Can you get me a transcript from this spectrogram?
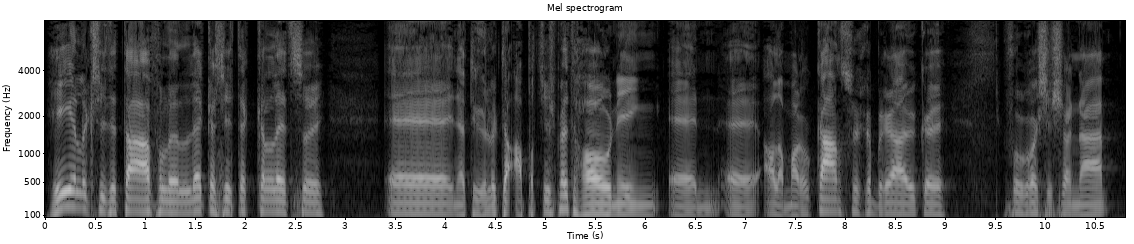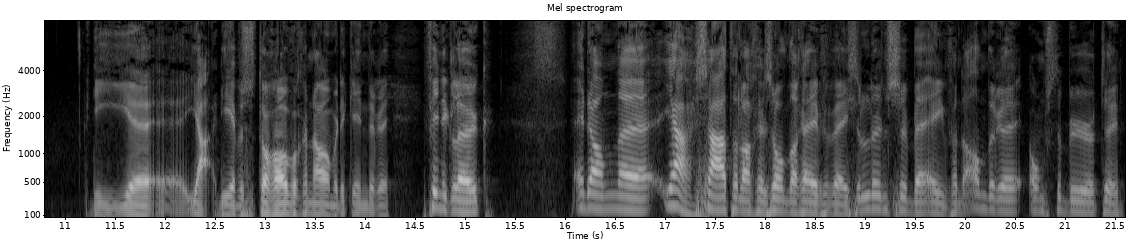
Heerlijk zitten tafelen, lekker zitten kletsen. Eh, natuurlijk de appeltjes met honing en eh, alle Marokkaanse gebruiken voor Rosh Hashanah. Die, eh, ja, die hebben ze toch overgenomen, de kinderen. Vind ik leuk. En dan, uh, ja, zaterdag en zondag even wezen lunchen bij een van de andere omstebeurten.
